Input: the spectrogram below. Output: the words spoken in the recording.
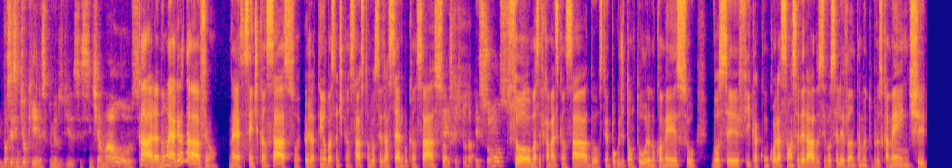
E você sentiu o que nesses primeiros dias? Você se sentia mal? Ou Cara, não é agradável. Né? Você sente cansaço. Eu já tenho bastante cansaço, então você exacerba o cansaço. É isso que eu te perguntar, porque somos. Soma, você fica mais cansado, você tem um pouco de tontura no começo, você fica com o coração acelerado se você levanta muito bruscamente,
